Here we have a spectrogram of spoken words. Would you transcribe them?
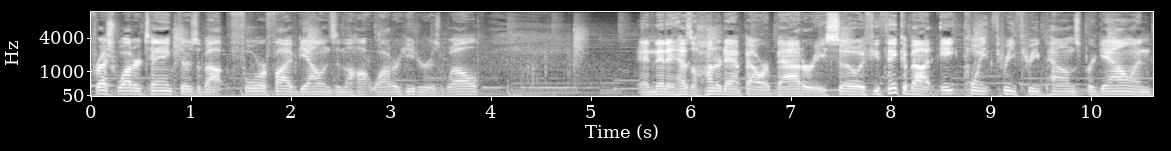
freshwater tank. There's about four or five gallons in the hot water heater as well. And then it has a 100 amp hour battery. So if you think about 8.33 pounds per gallon,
